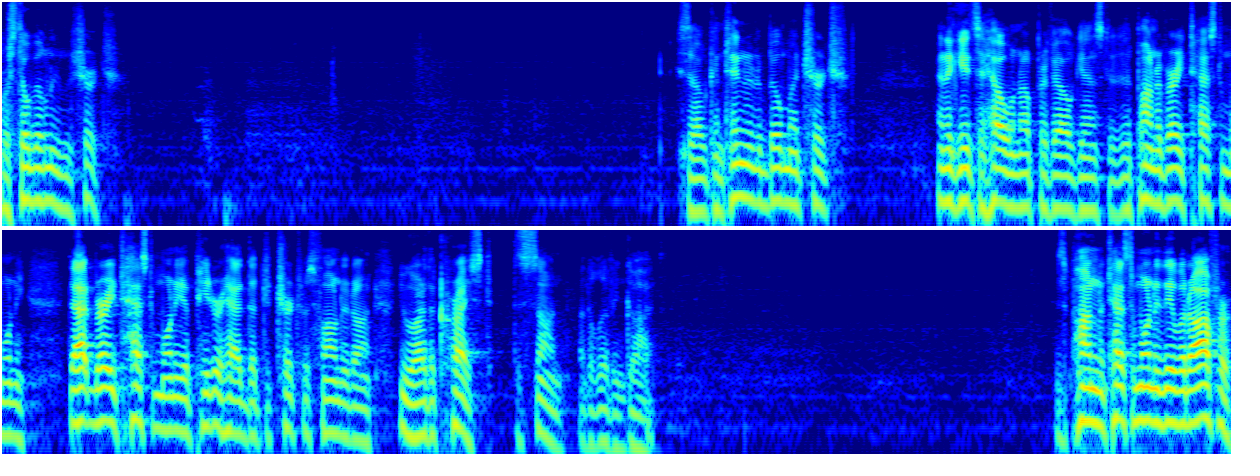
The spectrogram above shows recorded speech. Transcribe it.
We're still building the church. Said, I'll continue to build my church, and the gates of hell will not prevail against it. Upon a very testimony, that very testimony of Peter had that the church was founded on. You are the Christ, the Son of the living God. It's upon the testimony they would offer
